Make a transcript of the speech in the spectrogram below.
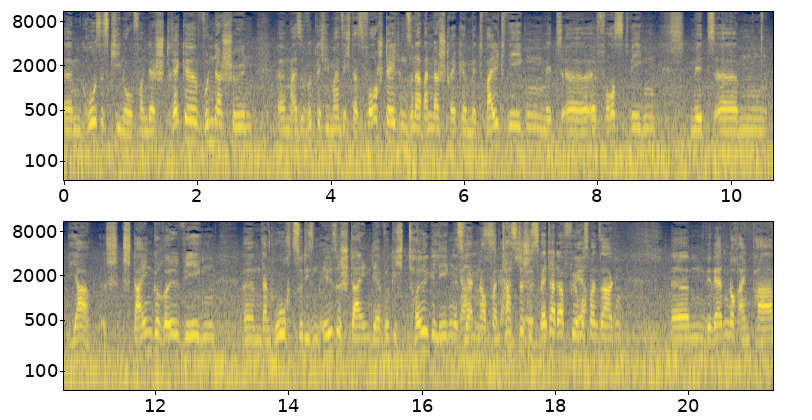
Ähm, großes Kino, von der Strecke wunderschön. Ähm, also wirklich, wie man sich das vorstellt in so einer Wanderstrecke mit Waldwegen, mit äh, Forstwegen, mit ähm, ja, Steingeröllwegen. Ähm, dann hoch zu diesem Ilsestein, der wirklich toll gelegen ist. wir hatten auch Ganz, ganz fantastisches. Wetter dafür, Ja. muss man sagen. Ähm, wir werden noch ein paar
